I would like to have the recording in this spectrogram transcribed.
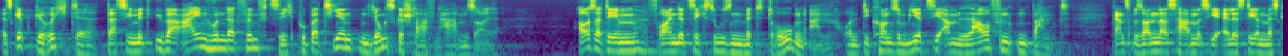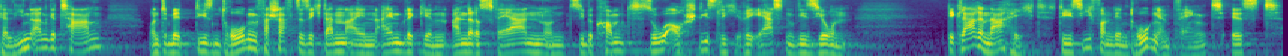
Es gibt Gerüchte, dass sie mit über 150 pubertierenden Jungs geschlafen haben soll. Außerdem freundet sich Susan mit Drogen an und die konsumiert sie am laufenden Band. Ganz besonders haben es ihr LSD und Mescalin angetan und mit diesen Drogen verschafft sie sich dann einen Einblick in andere Sphären und sie bekommt so auch schließlich ihre ersten Visionen. Die klare Nachricht, die sie von den Drogen empfängt, ist,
